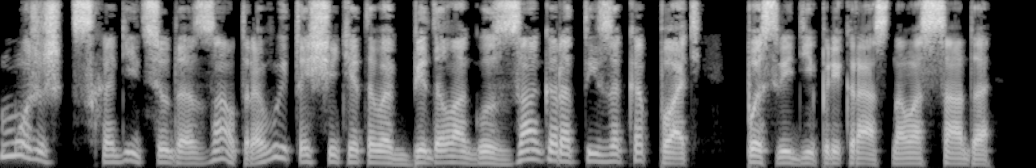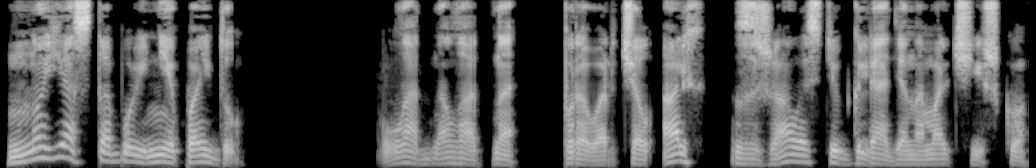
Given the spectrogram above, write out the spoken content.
можешь сходить сюда завтра, вытащить этого бедолагу за город и закопать посреди прекрасного сада. Но я с тобой не пойду. Ладно, ладно, проворчал Альх с жалостью, глядя на мальчишку.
